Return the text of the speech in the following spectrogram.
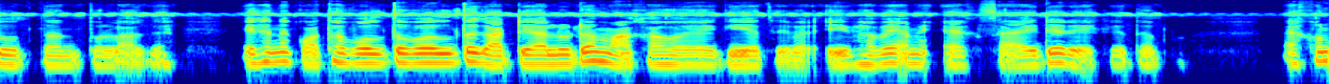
দুর্দান্ত লাগে। এখানে কথা বলতে বলতে গাটি আলুটা মাখা হয়ে গিয়েছে, এবার এইভাবে আমি এক সাইডে রেখে দেব। এখন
